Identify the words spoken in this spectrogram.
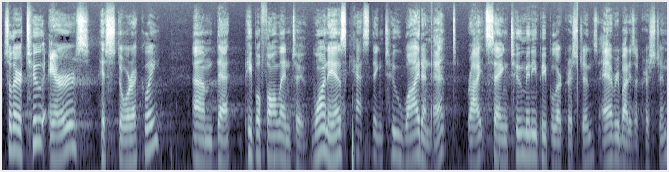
So there are two errors historically um, that people fall into. One is casting too wide a net, right? Saying too many people are Christians. Everybody's a Christian.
